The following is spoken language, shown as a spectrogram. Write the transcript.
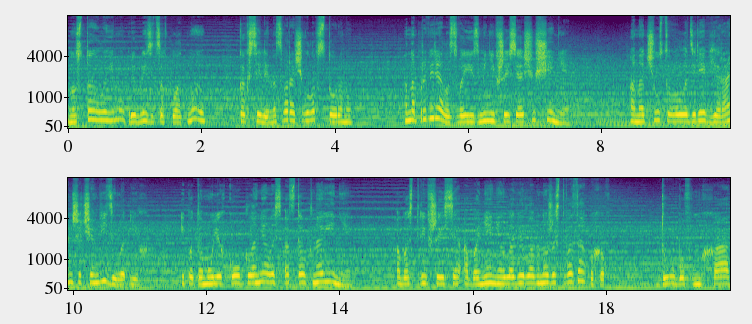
Но стоило ему приблизиться вплотную, как Селена сворачивала в сторону – она проверяла свои изменившиеся ощущения. Она чувствовала деревья раньше, чем видела их, и потому легко уклонялась от столкновения. Обострившееся обоняние ловило множество запахов – дубов, мха,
